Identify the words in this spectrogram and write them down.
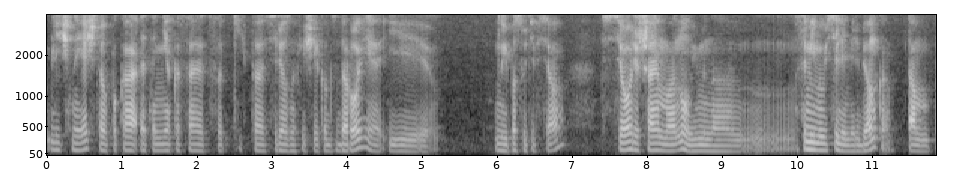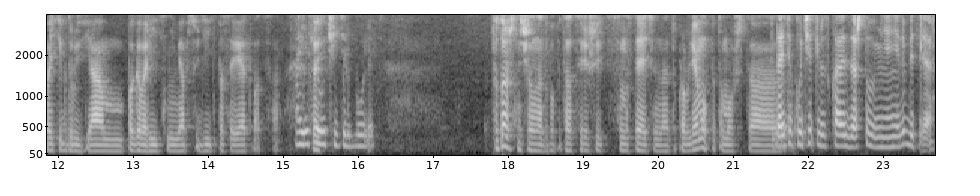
лично я считаю, пока это не касается каких-то серьезных вещей, как здоровье и, ну и по сути все, все решаемо, ну, именно самими усилиями ребенка. Там пойти к друзьям, поговорить с ними, обсудить, посоветоваться. А если есть- учитель булит? То тоже сначала надо попытаться решить самостоятельно эту проблему, потому что... Подойти к учителю сказать, за что вы меня не любите?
